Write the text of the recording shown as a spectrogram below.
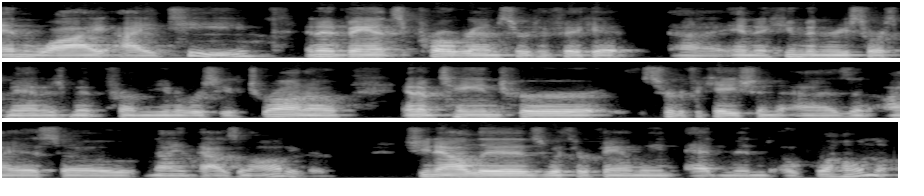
NYIT, an advanced program certificate uh, in human resource management from University of Toronto, and obtained her certification as an ISO 9000 auditor. She now lives with her family in Edmond, Oklahoma.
